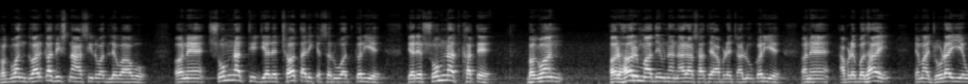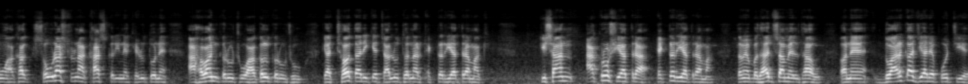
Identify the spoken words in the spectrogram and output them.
ભગવાન દ્વારકાધીશના આશીર્વાદ લેવા આવો અને સોમનાથથી જ્યારે છ તારીખે શરૂઆત કરીએ ત્યારે સોમનાથ ખાતે ભગવાન હર હર મહાદેવના નારા સાથે આપણે ચાલુ કરીએ અને આપણે બધાય એમાં જોડાઈએ. હું આખા સૌરાષ્ટ્રના ખાસ કરીને ખેડૂતોને આહવાન કરું છું, હાકલ કરું છું કે આ છ તારીખે ચાલુ થનાર ટ્રેક્ટર યાત્રામાં, કિસાન આક્રોશ યાત્રા, ટ્રેક્ટર યાત્રામાં તમે બધા જ સામેલ થાવ અને દ્વારકા જ્યારે પહોંચીએ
